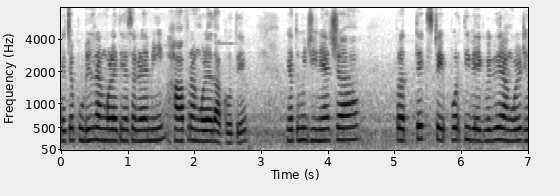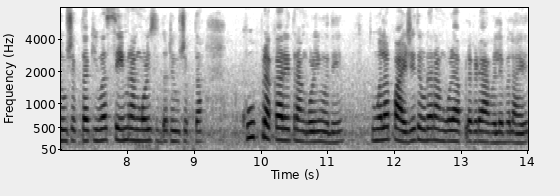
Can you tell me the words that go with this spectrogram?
याच्या पुढील रांगोळ्या आहेत या सगळ्या मी हाफ रांगोळ्या दाखवते. या तुम्ही जिन्याच्या प्रत्येक स्टेपवरती वेगवेगळी रांगोळी ठेवू शकता किंवा सेम रांगोळीसुद्धा ठेवू शकता. खूप प्रकार आहेत रांगोळीमध्ये. तुम्हाला पाहिजे तेवढ्या रांगोळ्या आपल्याकडे अवेलेबल आहेत.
